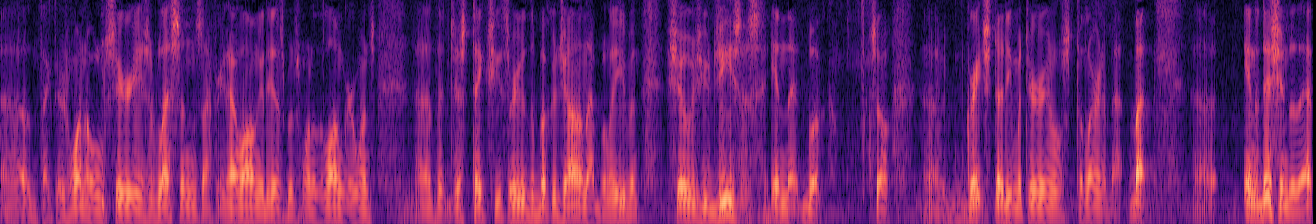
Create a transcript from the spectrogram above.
Uh, in fact, there's one whole series of lessons. I forget how long it is, but it's one of the longer ones uh, that just takes you through the book of John, I believe, and shows you Jesus in that book. So, great study materials to learn about. But uh, in addition to that,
